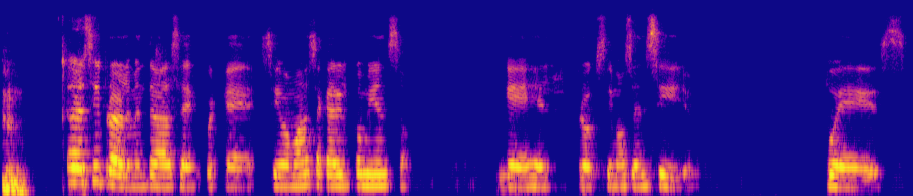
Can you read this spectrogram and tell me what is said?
Pero sí, probablemente va a ser, porque si vamos a sacar el comienzo, que es el próximo sencillo, pues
